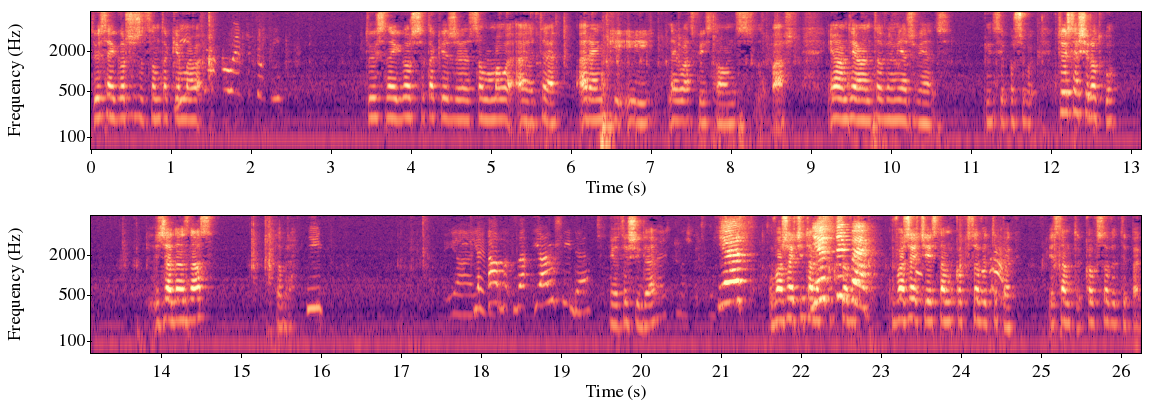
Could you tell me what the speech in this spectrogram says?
tu jest najgorsze, że są takie małe, tu jest najgorsze takie, że są małe e, te arenki i najłatwiej stąd spaść. Ja mam diamentowy miecz, więc nic nie potrzebuję. Kto jest na środku? Żaden z nas? Dobra, Nie. Ja, Ja, ja, już idę. ja też idę. Jest. Uważajcie, tam jest, Jest koksowy... typek! Uważajcie, jest tam koksowy typek. Jest tam koksowy typek.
